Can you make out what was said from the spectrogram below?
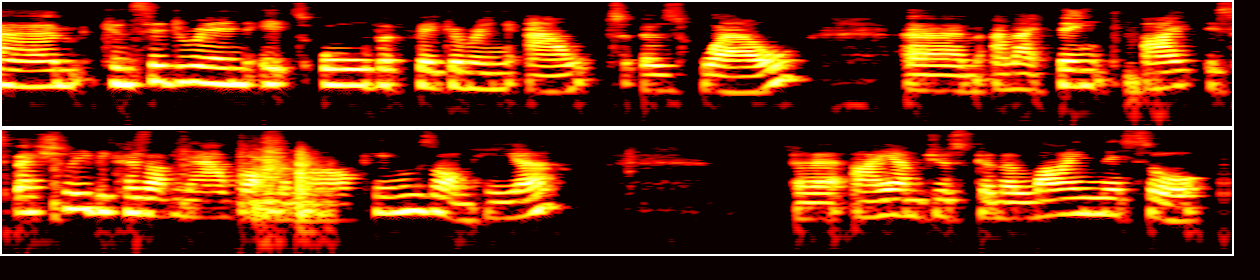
um, considering it's all the figuring out as well. Um, and I think I especially because I've now got the markings on here uh, I am just going to line this up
